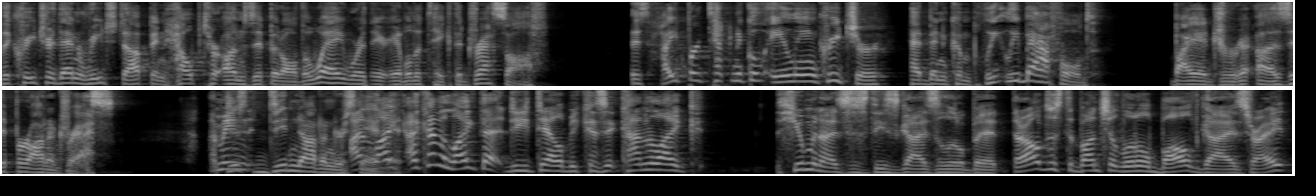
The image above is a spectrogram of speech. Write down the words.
the creature then reached up and helped her unzip it all the way where they were able to take the dress off. This hyper technical alien creature had been completely baffled by a, dre- a zipper on a dress. I mean, Just did not understand I like it. I kind of like that detail because it kind of like humanizes these guys a little bit. They're all just a bunch of little bald guys, right?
